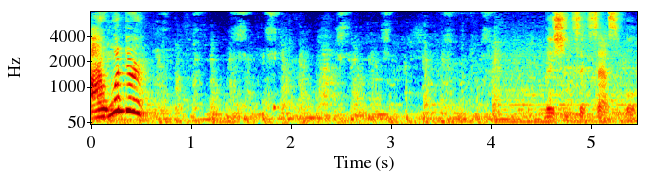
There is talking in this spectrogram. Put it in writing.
I wonder. Mission successful.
